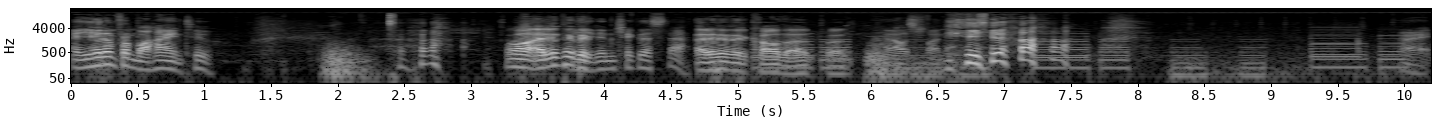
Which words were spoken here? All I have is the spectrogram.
And you hit him from behind too. Well, I didn't think they. didn't check the stat. I didn't think they'd call that, but That was funny. All right.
